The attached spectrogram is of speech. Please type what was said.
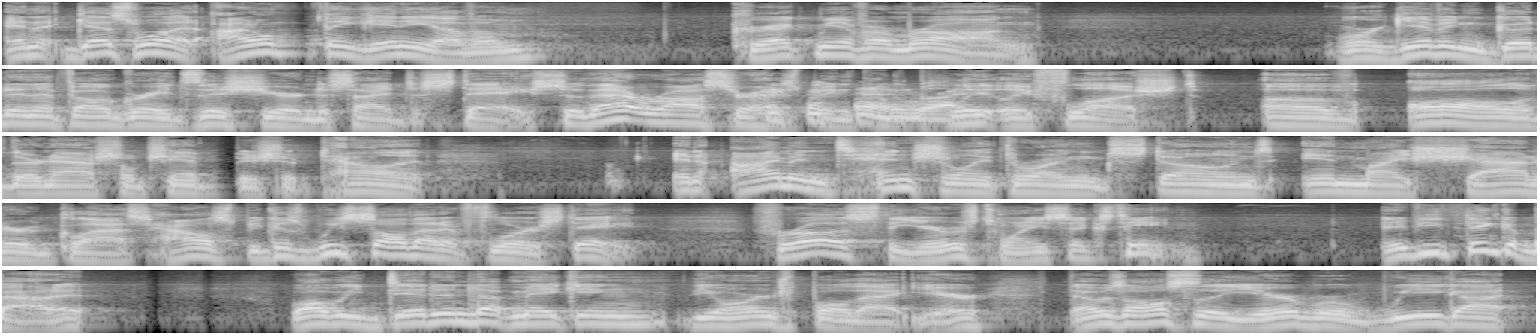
And guess what? I don't think any of them, correct me if I'm wrong, were given good NFL grades this year and decided to stay. So that roster has been completely right. flushed of all of their national championship talent. And I'm intentionally throwing stones in my shattered glass house because we saw that at Florida State. For us, the year was 2016. And if you think about it, while we did end up making the Orange Bowl that year, that was also the year where we got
